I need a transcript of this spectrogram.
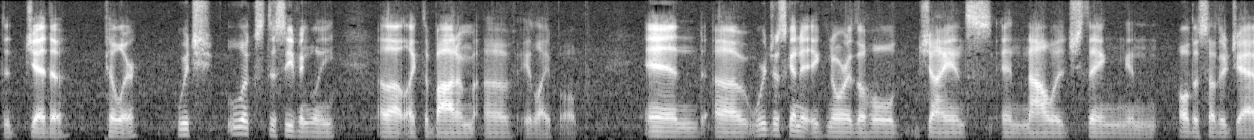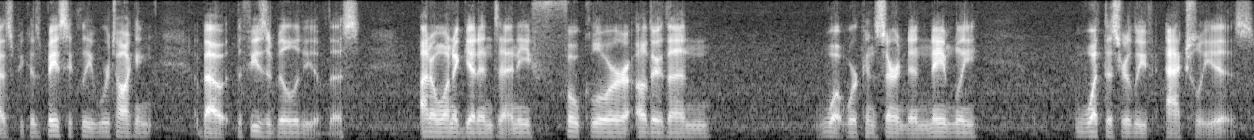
the Jeddah pillar, which looks deceivingly a lot like the bottom of a light bulb. And uh, we're just going to ignore the whole giants and knowledge thing and all this other jazz because basically we're talking about the feasibility of this. I don't want to get into any folklore other than what we're concerned in, namely what this relief actually is.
